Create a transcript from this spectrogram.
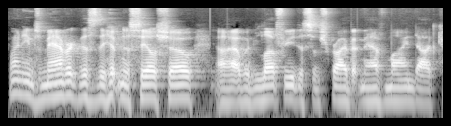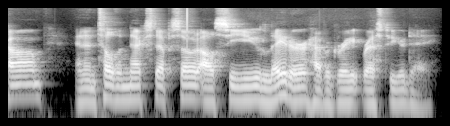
My name's maverick. This is the hypno sales show. Uh, i would love for you to subscribe at mavmind.com and until the next episode i'll see you later. Have a great rest of your day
